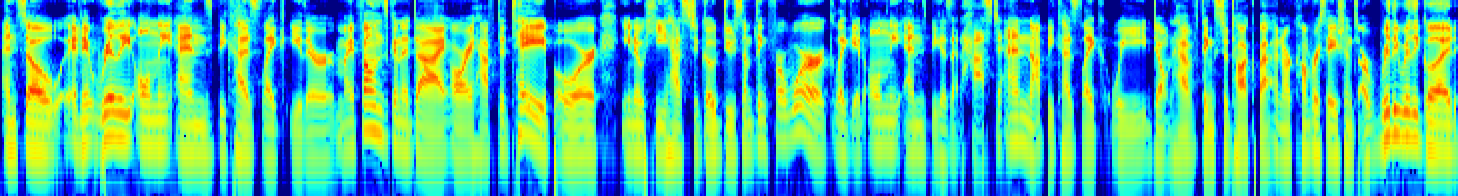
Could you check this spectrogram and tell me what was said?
And so, and it really only ends because like either my phone's gonna die or I have to tape or, you know, he has to go do something for work. Like it only ends because it has to end, not because like we don't have things to talk about. And our conversations are really, really good.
